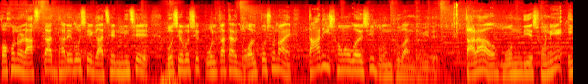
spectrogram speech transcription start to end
কখনো রাস্তার ধারে বসে গাছের নিচে, বসে বসে কলকাতার গল্প শোনায় তারই সমবয়সী বন্ধু বান্ধবীদের তারাও মন দিয়ে শোনে এই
